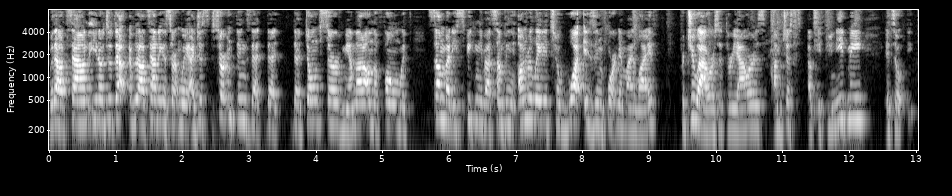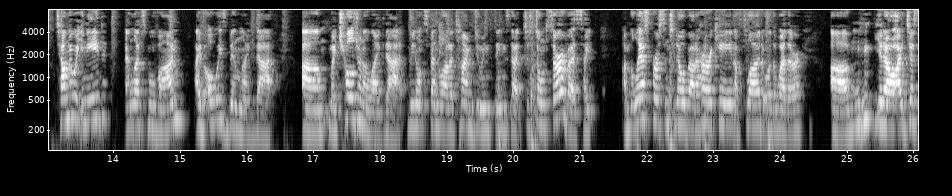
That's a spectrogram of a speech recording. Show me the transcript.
without sound, you know, without, without sounding a certain way. I just certain things that that that don't serve me. I'm not on the phone with somebody speaking about something unrelated to what is important in my life for two hours or three hours. I'm just if you need me, it's a, tell me what you need and let's move on. I've always been like that. Um, my children are like that. We don't spend a lot of time doing things that just don't serve us. I, I'm the last person to know about a hurricane, a flood, or the weather. Um, you know, I just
